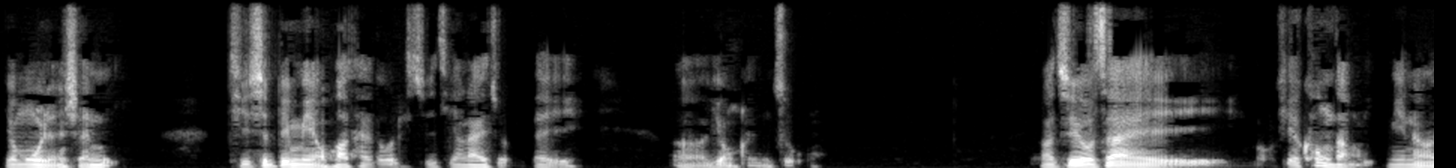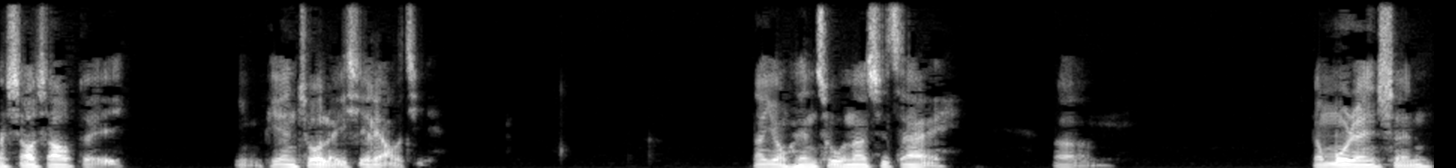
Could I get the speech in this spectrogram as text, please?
有牧人生里。其实并没有花太多的时间来准备，呃，永恒组啊，只有在某些空档里面呢，稍稍对影片做了一些了解。那永恒族呢，是在呃，游牧人生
